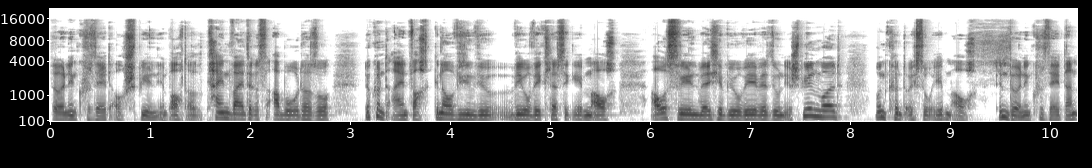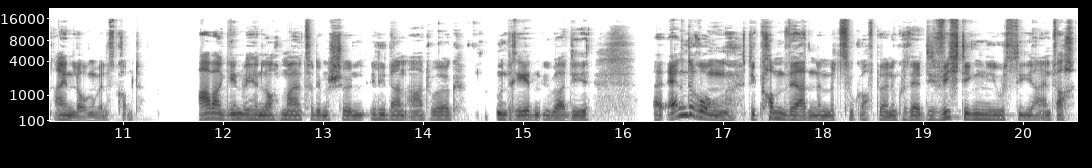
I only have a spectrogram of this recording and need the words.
Burning Crusade auch spielen. Ihr braucht also kein weiteres Abo oder so. Ihr könnt einfach, genau wie im WoW Classic eben auch, auswählen, welche WoW-Version ihr spielen wollt und könnt euch so eben auch in Burning Crusade dann einloggen, wenn es kommt. Aber gehen wir hier nochmal zu dem schönen Illidan Artwork und reden über die äh, Änderungen, die kommen werden in Bezug auf Burning Crusade, die wichtigen News, die ihr einfach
